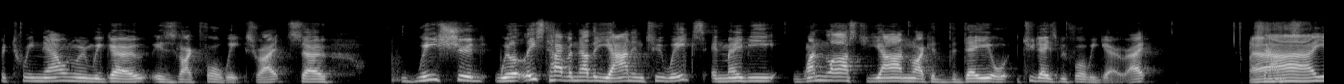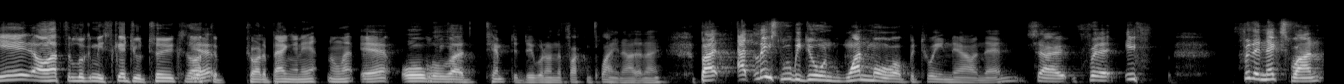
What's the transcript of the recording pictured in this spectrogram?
between now and when we go is like four weeks, right? So we should we'll at least have another yarn in two weeks and maybe one last yarn like the day or two days before we go, right? Ah, yeah, I'll have to look at my schedule too because I have to try to bang it out and all that. Yeah, or We'll uh, attempt to do it on the fucking plane. I don't know, but at least we'll be doing one more between now and then. So for if for the next one,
